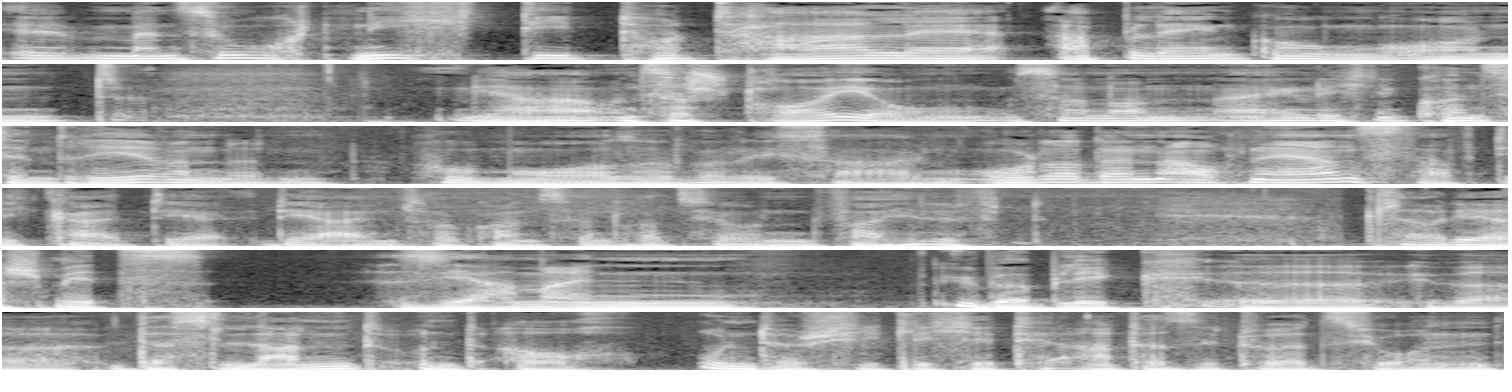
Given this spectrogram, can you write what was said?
Äh, man sucht nicht die totale Ablenkung und ja, und Zerstreuung, sondern eigentlich einen konzentrierenden Humor, so würde ich sagen. Oder dann auch eine Ernsthaftigkeit, die, die einem zur Konzentration verhilft. Claudia Schmitz, Sie haben einen Überblick äh, über das Land und auch unterschiedliche Theatersituationen.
